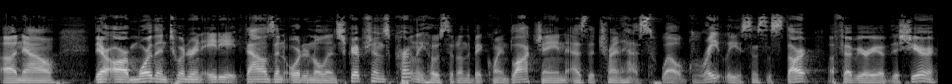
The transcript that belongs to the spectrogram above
Uh, now, there are more than 288,000 ordinal inscriptions currently hosted on the Bitcoin blockchain as the trend has swelled greatly since the start of February of this year.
